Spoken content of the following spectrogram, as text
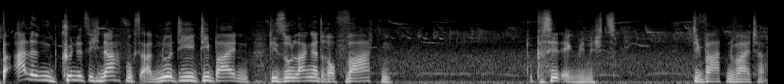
Bei allen kündet sich Nachwuchs an. Nur die, die beiden, die so lange darauf warten. Da passiert irgendwie nichts. Die warten weiter.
